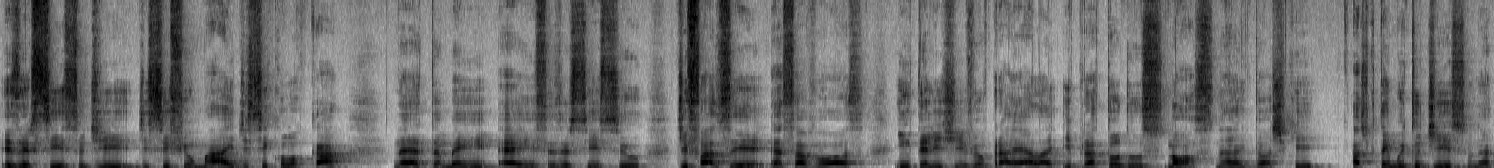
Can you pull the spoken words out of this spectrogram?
exercício de, de se filmar e de se colocar, né, também é esse exercício de fazer essa voz inteligível para ela e para todos nós, né? Então acho que acho que tem muito disso, né?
